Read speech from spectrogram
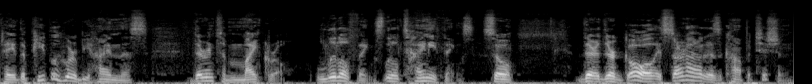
Okay, the people who are behind this, they're into micro, little things, little tiny things. So their their goal, it started out as a competition.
